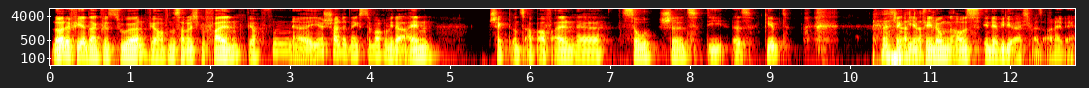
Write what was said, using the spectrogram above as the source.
Leute, vielen Dank fürs Zuhören. Wir hoffen, es hat euch gefallen. Wir hoffen, äh, ihr schaltet nächste Woche wieder ein. Checkt uns ab auf allen äh, Socials, die es gibt. Checkt die Empfehlungen aus in der Video. Ich weiß auch nicht, ey.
